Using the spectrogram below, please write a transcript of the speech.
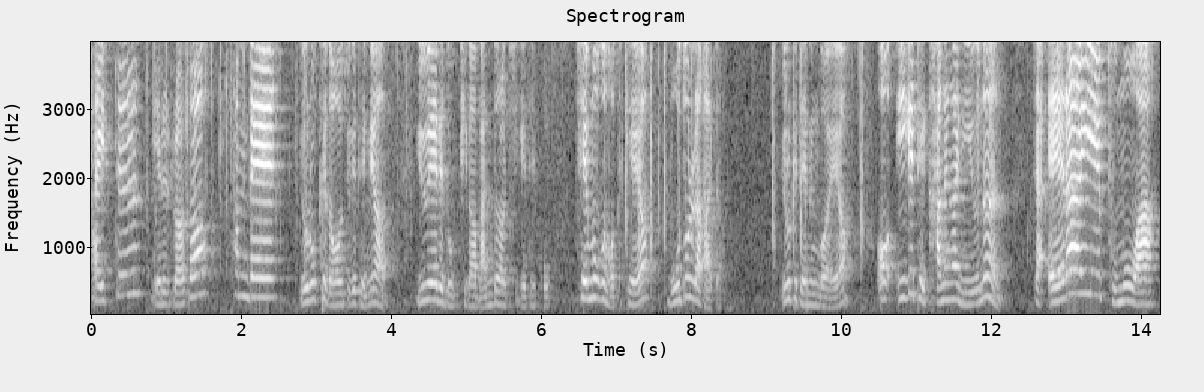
하이트, 예를 들어서 300 이렇게 넣어주게 되면 UL의 높이가 만들어지게 되고 제목은 어떻게 해요? 못 올라가죠. 이렇게 되는 거예요. 어, 이게 되, 가능한 이유는 자, LI의 부모와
